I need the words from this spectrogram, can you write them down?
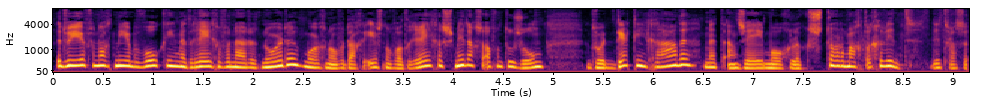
Het weer, vannacht meer bewolking met regen vanuit het noorden. Morgen overdag eerst nog wat regen, smiddags af en toe zon. Het wordt 13 graden met aan zee mogelijk stormachtige wind. Dit was het.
